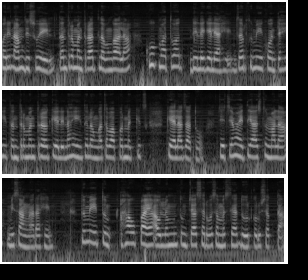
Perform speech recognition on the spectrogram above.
परिणाम दिसू येईल. तंत्रमंत्रात लवंगाला खूप महत्त्व दिले गेले आहे. जर तुम्ही कोणतेही तंत्रमंत्र केले नाही तर लवंगाचा वापर नक्कीच केला जातो. ज्याची माहिती आज तुम्हाला मी सांगणार आहे. तुम्ही तुम हा उपाय अवलंबून तुमच्या सर्व समस्या दूर करू शकता.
